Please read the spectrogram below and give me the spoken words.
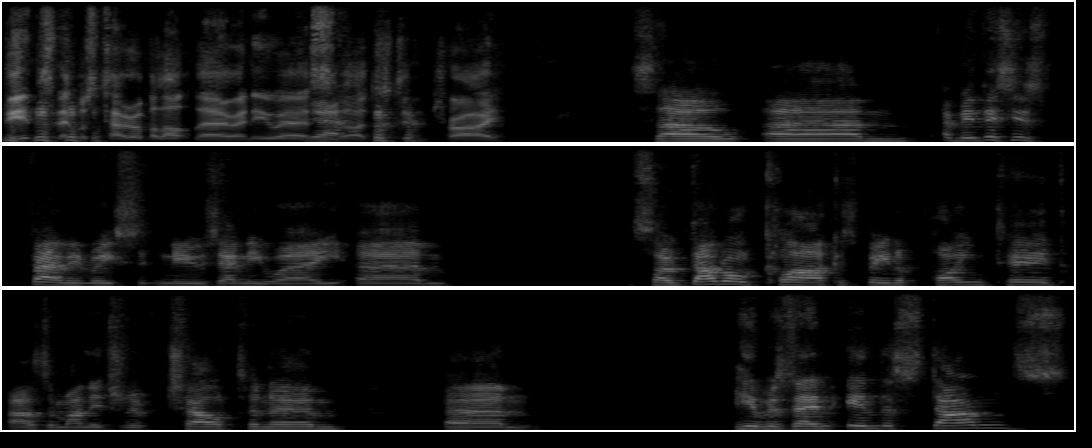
the internet was terrible out there anyway, Yeah. so I just didn't try. So um, I mean, this is fairly recent news anyway. Um, so Darrell Clarke has been appointed as a manager of Cheltenham. Um, he was then in the stands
